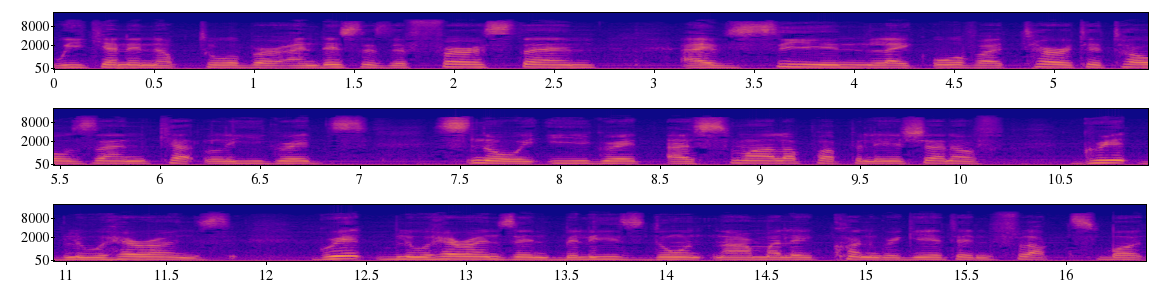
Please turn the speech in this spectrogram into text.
weekend in October, and this is the first time I've seen like over 30,000 cattle egrets, snowy egret, a smaller population of great blue herons great blue herons in Belize don't normally congregate in flocks, but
